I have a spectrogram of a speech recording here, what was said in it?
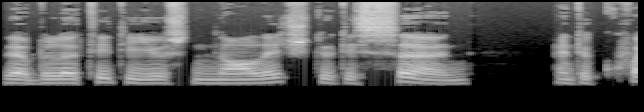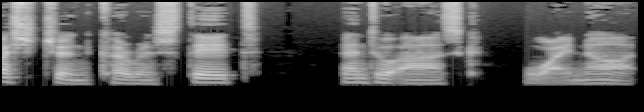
The ability to use knowledge to discern and to question current state and to ask why not.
